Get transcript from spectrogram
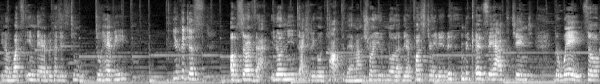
you know what's in there because it's too too heavy. You could just observe that. You don't need to actually go talk to them. I'm sure you know that they're frustrated because they have to change the weight. So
